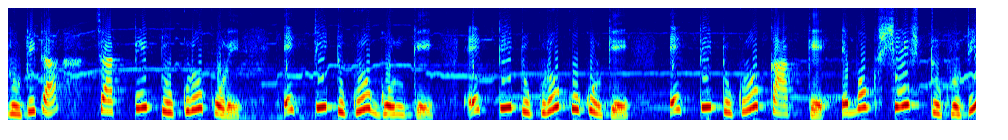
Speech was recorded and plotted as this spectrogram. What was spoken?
রুটিটা চারটে টুকরো করে, একটি টুকরো গরুকে, একটি টুকরো কুকুরকে, একটি টুকরো কাককে এবং শেষ টুকরোটি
